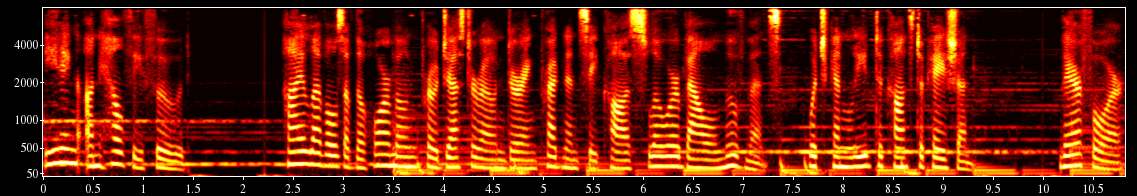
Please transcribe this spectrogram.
eating unhealthy food. High levels of the hormone progesterone during pregnancy cause slower bowel movements, which can lead to constipation. Therefore,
